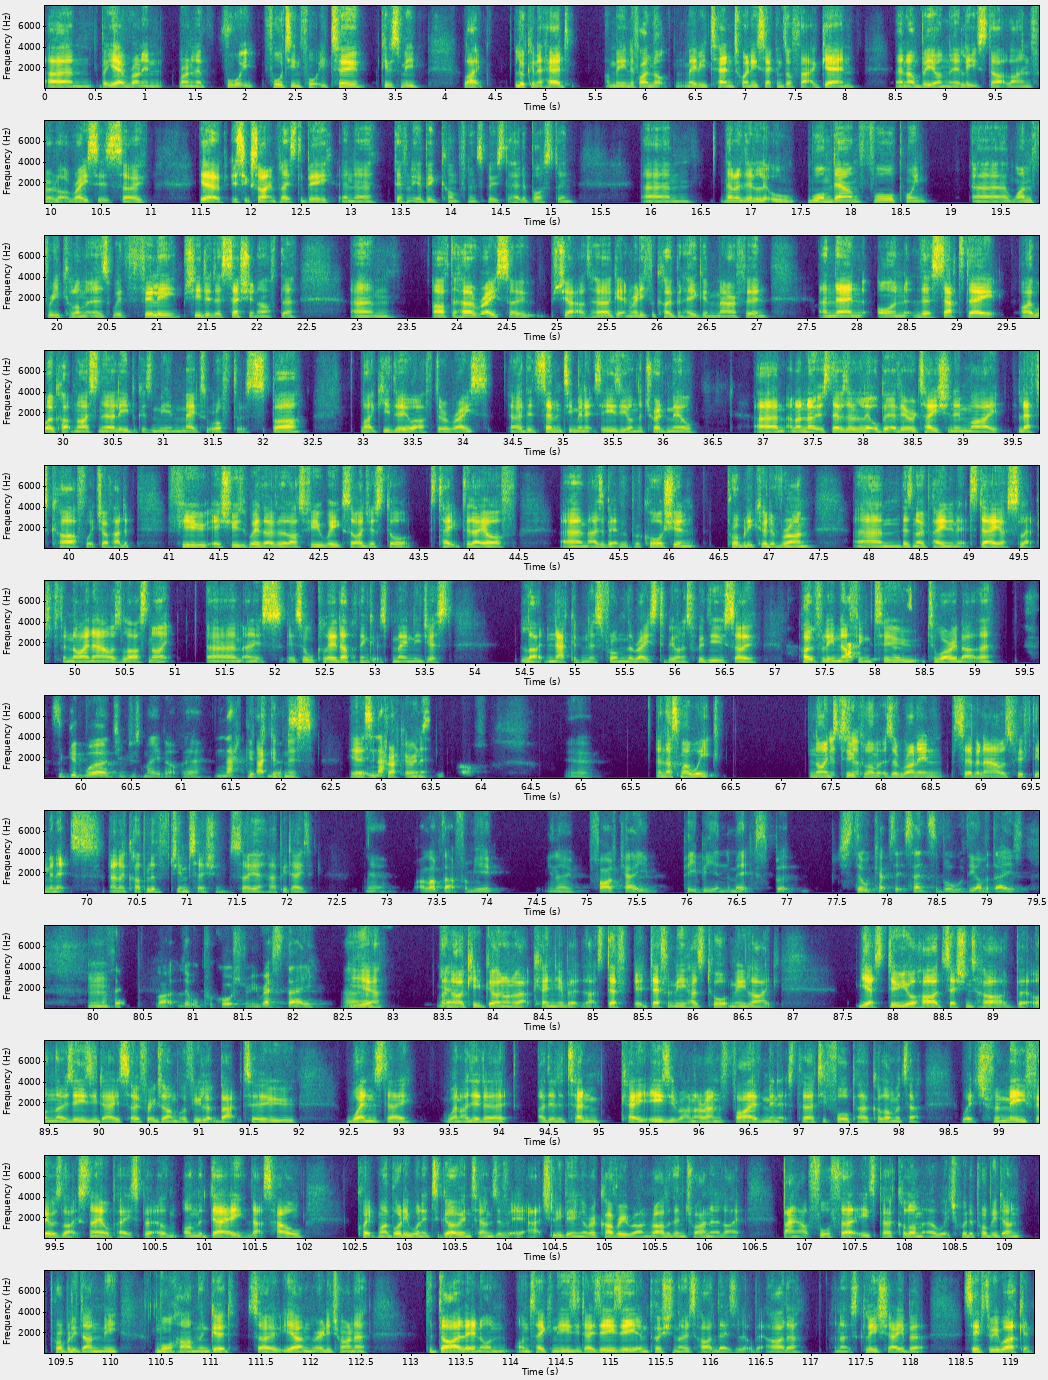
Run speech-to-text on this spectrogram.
Um, but yeah, running running a 40, 1442 gives me like looking ahead. I mean, if I knock maybe 10, 20 seconds off that again, then I'll be on the elite start line for a lot of races. So yeah, it's exciting place to be and uh, definitely a big confidence boost ahead of Boston. Um, then I did a little warm down, 4.13 kilometers with Philly. She did a session after um, after her race. So shout out to her getting ready for Copenhagen Marathon. And then on the Saturday, I woke up nice and early because me and Megs were off to a spa, like you do after a race. I did 70 minutes easy on the treadmill. Um, and I noticed there was a little bit of irritation in my left calf, which I've had a few issues with over the last few weeks. So I just thought to take today off as a bit of a precaution. Probably could have run. Um, there's no pain in it today. I slept for nine hours last night, um, and it's it's all cleared up. I think it was mainly just like knackeredness from the race, to be honest with you. So hopefully nothing to to worry about there. It's a good word you've just made up there. Knackeredness. Knackeredness. Yeah, it's a cracker, isn't it? And. Yeah. And that's my week. 92 stuff. kilometers of running, seven hours, 50 minutes, and a couple of gym sessions. So yeah, happy days. Yeah. I love that from you. You know, 5K PB in the mix, but still kept it sensible with the other days. I Mm. think like little precautionary rest day. Um, yeah. I know. I keep going on about Kenya, but that's def it definitely has taught me like, yes, do your hard sessions hard, but on those easy days. So for example, if you look back to Wednesday when I did a I did a 10k easy run, I ran five minutes 34 per kilometer, which for me feels like snail pace. But on the day, that's how quick my body wanted to go in terms of it actually being a recovery run rather than trying to like bang out 430s per kilometer, which would have probably done probably done me more harm than good. So yeah, I'm really trying to to dial in on on taking the easy days easy and pushing those hard days a little bit harder. I know it's cliche, but seems to be working.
